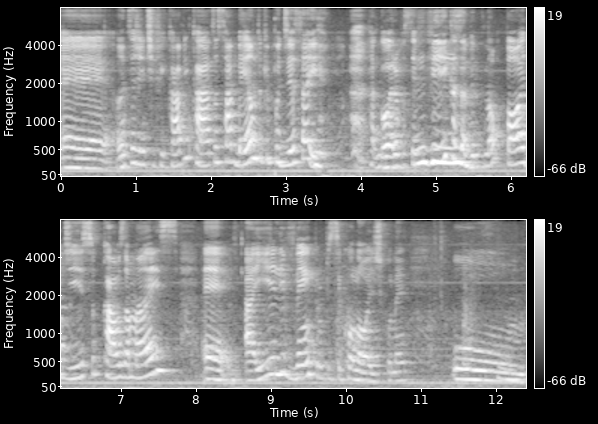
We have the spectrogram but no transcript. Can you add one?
é, antes a gente ficava em casa sabendo que podia sair. Agora você fica sabendo que não pode. Isso causa mais. é, aí ele vem pro psicológico, né? O,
